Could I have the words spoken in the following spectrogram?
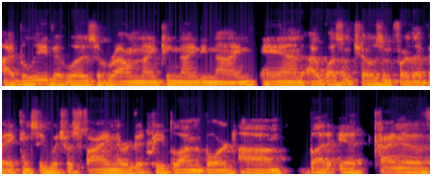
I believe it was around 1999, and I wasn't chosen for the vacancy, which was fine. There were good people on the board. Um, but it kind of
